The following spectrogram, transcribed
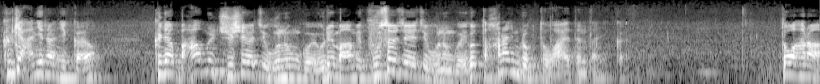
그게 아니라니까요. 그냥 마음을 주셔야지 우는 거예요. 우리 마음이 부서져야지 우는 거예요. 이것도 하나님으로부터 와야 된다니까요. 또 하나.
